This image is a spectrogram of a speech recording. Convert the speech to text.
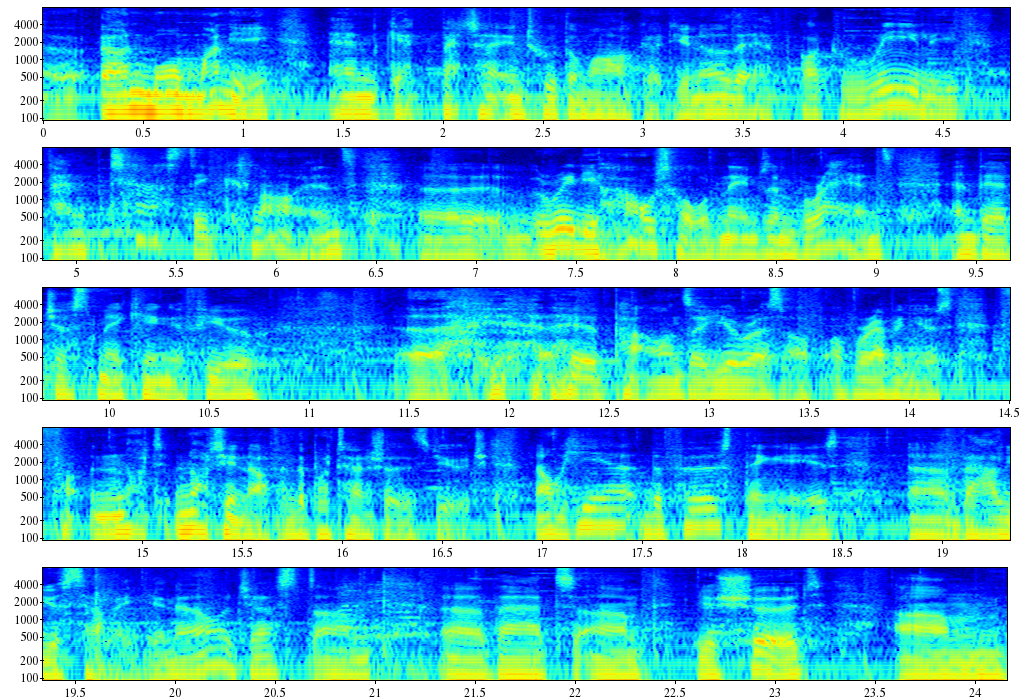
uh, earn more money and get better into the market. You know they have got really fantastic clients, uh, really household names and brands and they're just making a few uh, pounds or euros of, of revenues. not, not enough and the potential is huge. Now here the first thing is uh, value selling, you know, just um, uh, that um, you should um,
